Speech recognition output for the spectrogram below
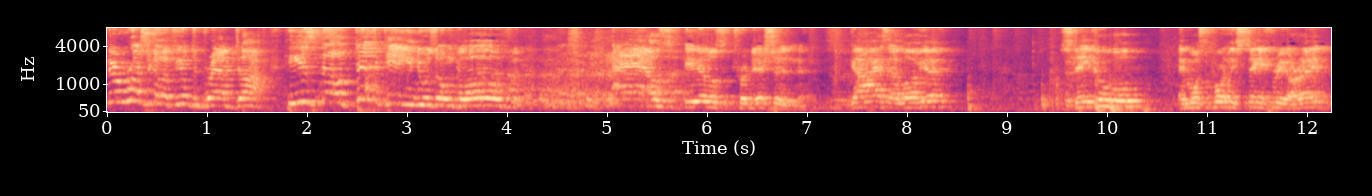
They're rushing on the field to grab Doc. He is now defecating into his own glove. As is tradition. Guys, I love you. Stay cool, and most importantly, stay free, alright?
